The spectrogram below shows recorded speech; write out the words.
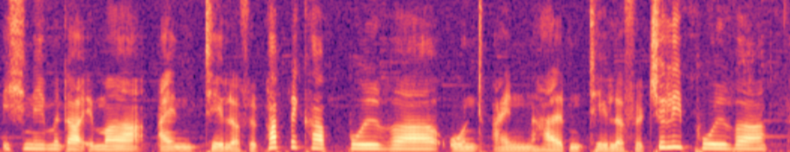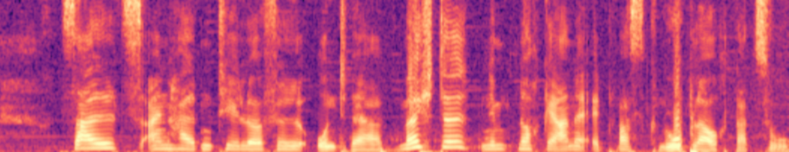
Ich nehme da immer einen Teelöffel Paprikapulver und einen halben Teelöffel Chilipulver, Salz, einen halben Teelöffel und wer möchte, nimmt noch gerne etwas Knoblauch dazu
